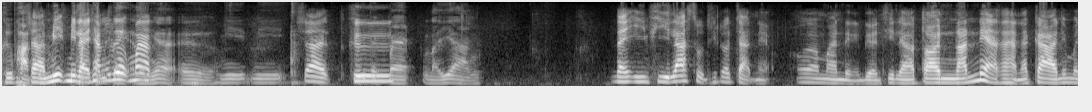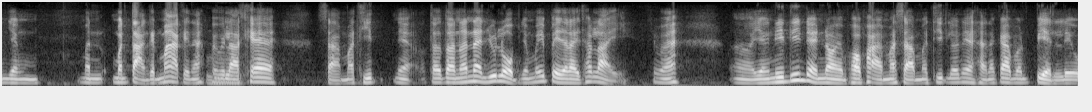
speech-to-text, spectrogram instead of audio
คือผัดใช่มีมีหลายทางเลือกมากะไรเงี้ยเออมีมีใช่คือมีแปลกๆหลายอย่าง ในอีพีล่าสุดที่เราจัดเนี่ยเมื่อประมาณหนึ่งเดือนที่แล้ว ตอนนั้นเนี่ยสถานการณ์นี่มันยังมันมันต่างกันมากเลยนะอืมเป็นเวลาแค่สามอาทิตย์เนี่ยแต่ตอนนั้นน่ะยุโรปยังไม่เป็นอะไรเท่าไหร่ใช่ไหมเอ่ออย่างนิดนิดหน่อยหน่อยๆพอผ่านมาสามอาทิตย์แล้วเนี่ยสถานการณ์มันเปลี่ยนเร็ว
